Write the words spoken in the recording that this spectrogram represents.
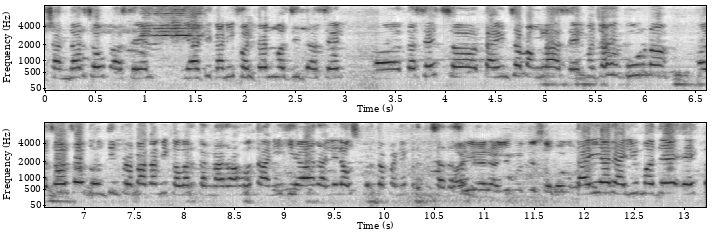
शानदार चौक असेल या ठिकाणी फलटण मस्जिद असेल तसेच ताईंचा बंगला असेल. म्हणजे हे पूर्ण जवळजवळ दोन तीन प्रभाग आम्ही कव्हर करणार आहोत आणि या रॅलीला उत्स्फूर्तपणे प्रतिसाद ताई या असेल ताई या रॅलीमध्ये एक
